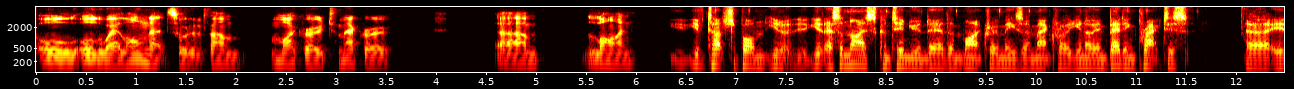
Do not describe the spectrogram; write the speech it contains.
all all the way along that sort of um, micro to macro um, line you've touched upon you know that's a nice continuum there the micro meso macro you know embedding practice uh,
